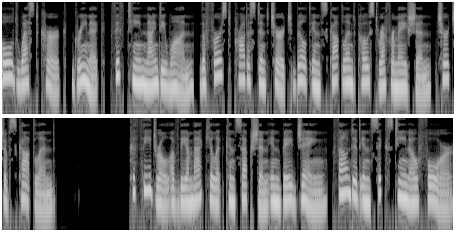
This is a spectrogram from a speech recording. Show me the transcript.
Old West Kirk, Greenock, 1591, the first Protestant church built in Scotland post-Reformation, Church of Scotland. Cathedral of the Immaculate Conception in Beijing, founded in 1604,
